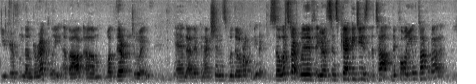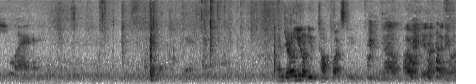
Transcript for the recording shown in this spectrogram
you hear from them directly about um, what they're doing and uh, their connections with the overall community. So let's start with, since PIPG is at the top, Nicole, are you going to talk about it? Sure. And Gerald, you don't need to talk twice, do you? No, I won't do that to anyone.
